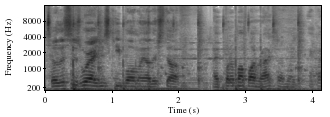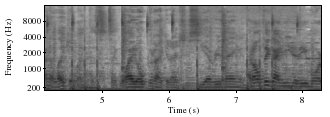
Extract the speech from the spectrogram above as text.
So this is where I just keep all my other stuff. I put them up on racks and I'm like, I kind of like it like this. It's like wide open. I can actually see everything. And I don't think I need any more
